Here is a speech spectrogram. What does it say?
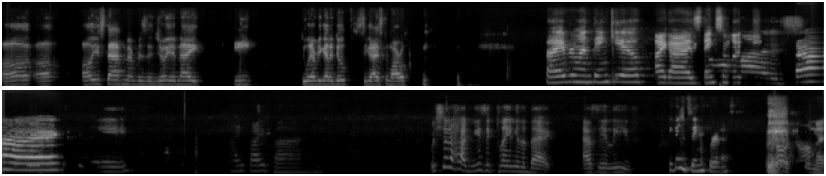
all, all, all your staff members enjoy your night. Eat, do whatever you got to do. See you guys tomorrow. Bye, everyone. Thank you. Bye, guys. Thanks so much. Bye. Bye, bye, bye. We should have had music playing in the back as they leave. You can sing for us. Oh, no,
